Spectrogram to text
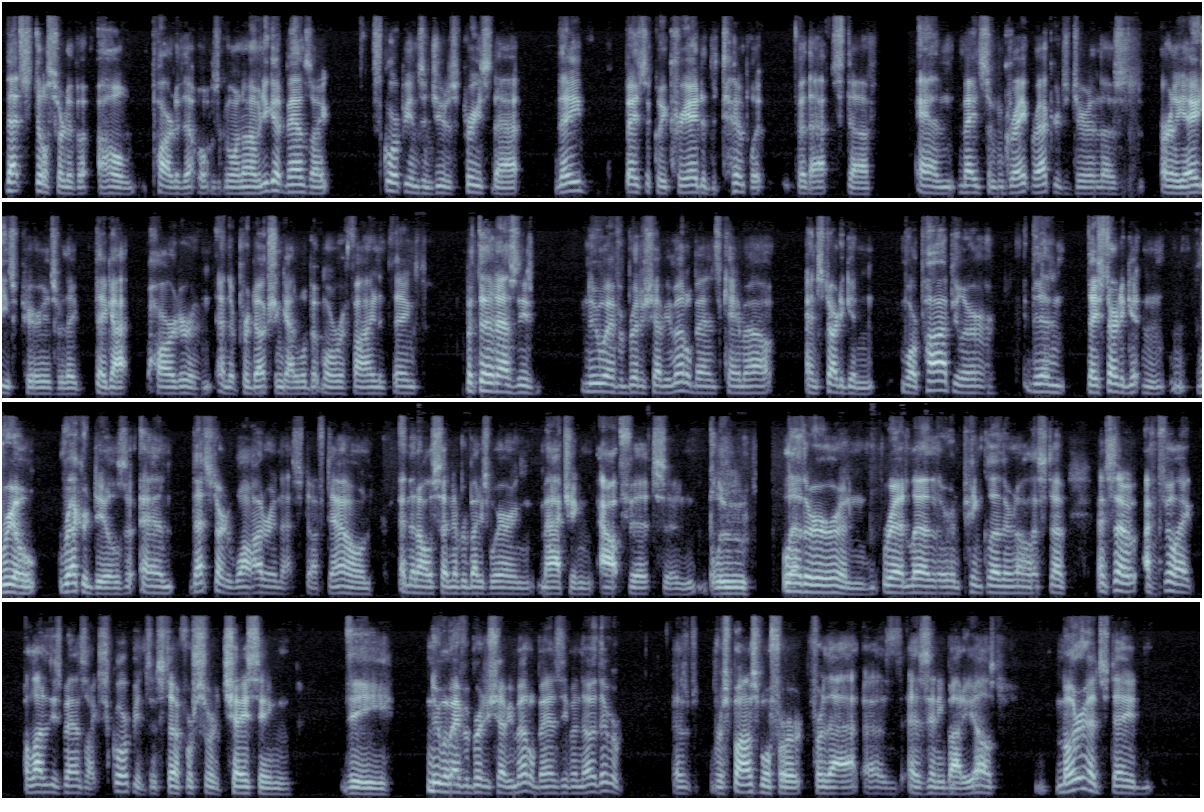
that's still sort of a, a whole part of that what was going on. When you get bands like Scorpions and Judas Priest, that they basically created the template for that stuff and made some great records during those early 80s periods where they, they got harder and, and the production got a little bit more refined and things. But then as these new wave of British heavy metal bands came out and started getting more popular, then they started getting real record deals and that started watering that stuff down. And then all of a sudden everybody's wearing matching outfits and blue leather and red leather and pink leather and all that stuff. And so I feel like a lot of these bands like Scorpions and stuff were sort of chasing the new wave of British heavy metal bands, even though they were as responsible for for that as as anybody else. Motorhead stayed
